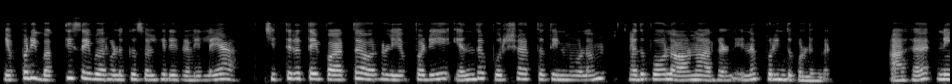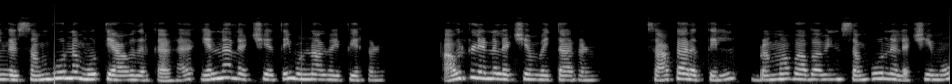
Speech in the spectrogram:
எப்படி பக்தி செய்பவர்களுக்கு சொல்கிறீர்கள் இல்லையா? சித்திரத்தை பார்த்து அவர்கள் எப்படி, எந்த புருஷார்த்தத்தின் மூலம் அதுபோல ஆனார்கள் என புரிந்து கொள்ளுங்கள். ஆக, நீங்கள் சம்பூர்ண மூர்த்தி ஆவதற்காக என்ன லட்சியத்தை முன்னால் வைப்பீர்கள்? அவர்கள் என்ன லட்சியம் வைத்தார்கள்? சாகாரத்தில் பிரம்மா பாபாவின் சம்பூர்ண லட்சியமோ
